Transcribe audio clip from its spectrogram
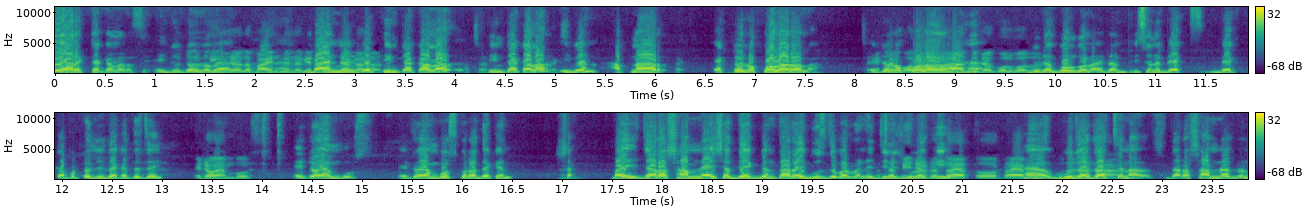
এই আরেকটা কালার আছে। এই দুটো হলো তিনটা হলো বায়ান মিউনিকের তিনটা মিউনিকের। তিনটা কালার আচ্ছা। তিনটা কালার ইভেন আপনার একটা হলো কলার আলা। এটা হলো কলার আলা হ্যাঁ। দুইটা গোল গলা দুইটা গোল গলা এটা পিছনে ব্যাক ব্যাক কাপড়টা যদি দেখাতে চাই। এটাও এমবোস এটাও এমবোস এটাও এমবোস করা দেখেন। ভাই যারা সামনে এসে দেখবেন তারাই বুঝতে পারবেন এই জিনিসগুলো কি। হ্যাঁ বোঝা যাচ্ছে না। যারা সামনে আসবেন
